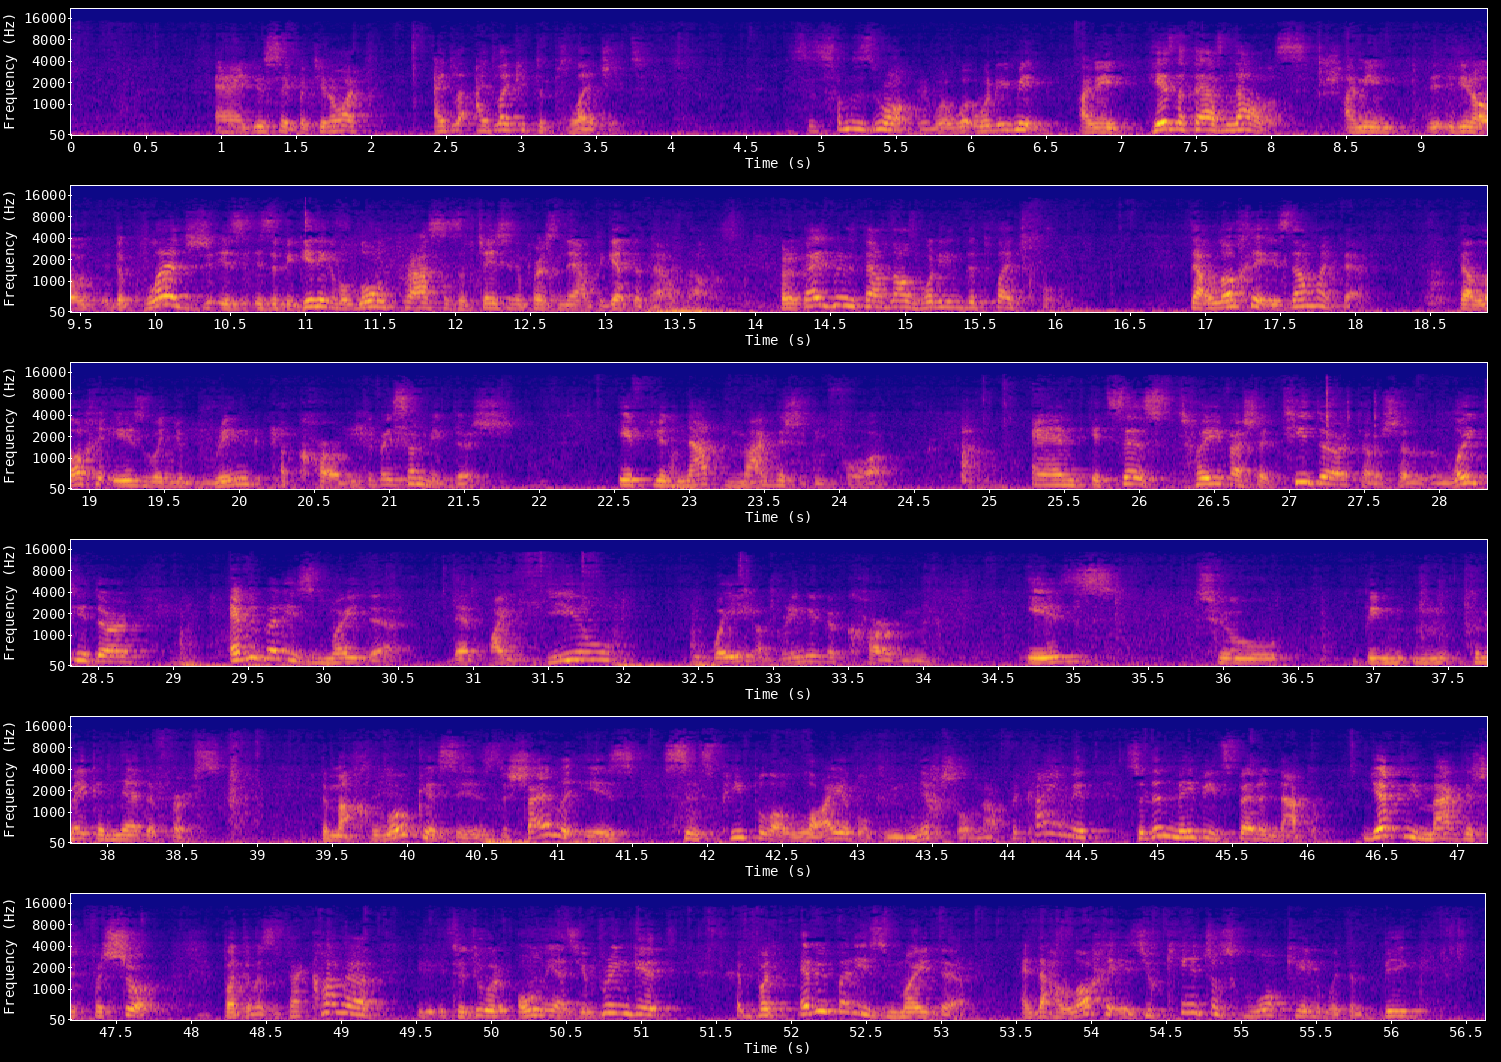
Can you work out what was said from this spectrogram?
And you say, but you know what? I'd, li- I'd like you to pledge it. Says, Something's wrong. What, what, what, do you mean? I mean, here's a thousand dollars. I mean, you know, the pledge is, is the beginning of a long process of chasing a person down to get the thousand dollars. But if a guy brings a thousand dollars, what do you need the pledge for? The halacha is not like that. The halacha is when you bring a korban to Beis Hamikdash, if you're not magdish before, and it says toiv tidor, tidor, everybody's moida that ideal way of bringing a korban is to be to make a neder first. The machlokas is the shaila is since people are liable to be nichshol not for it, so then maybe it's better not to. You have to be magdish it for sure, but there was a takana to do it only as you bring it. But everybody's meider, and the halacha is you can't just walk in with a big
